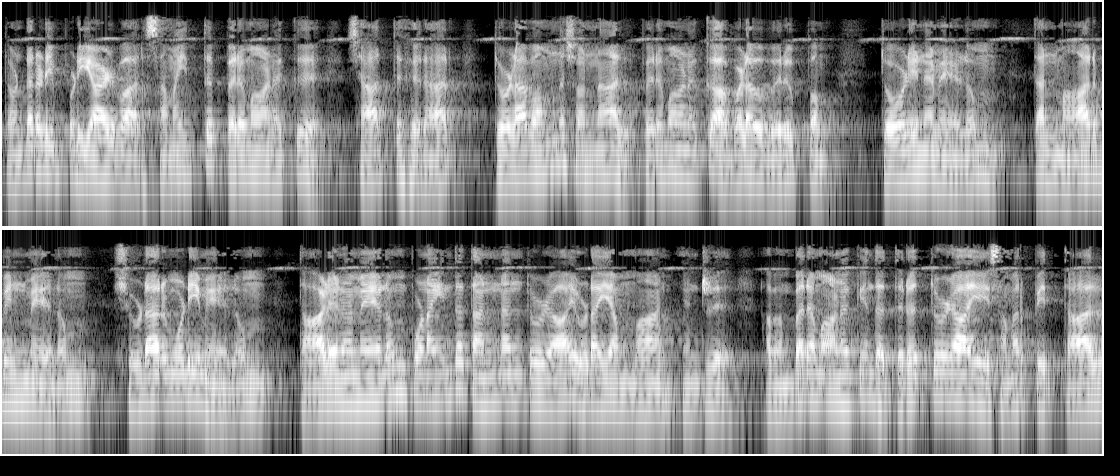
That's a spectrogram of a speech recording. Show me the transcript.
தொண்டரடிப்பொடியாழ்வார் சமைத்து பெருமானுக்கு சாத்துகிறார். துளவம்னு சொன்னால் பெருமானுக்கு அவ்வளவு விருப்பம். தோழின மேலும் தன் மார்பின் மேலும் சுடர்முடி மேலும் தாளின மேலும் புனைந்த தன்னந்துழாய் உடையம்மான் என்று அவெம்பெருமானுக்கு இந்த திருத்துழாயை சமர்ப்பித்தால்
